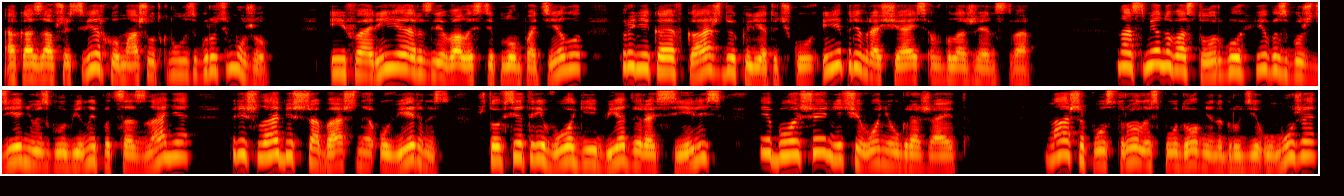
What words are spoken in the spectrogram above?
Оказавшись сверху, Маша уткнулась в грудь мужу. Эйфория разливалась теплом по телу, проникая в каждую клеточку и превращаясь в блаженство. На смену восторгу и возбуждению из глубины подсознания пришла бесшабашная уверенность, что все тревоги и беды расселись, и больше ничего не угрожает. Маша поустроилась поудобнее на груди у мужа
